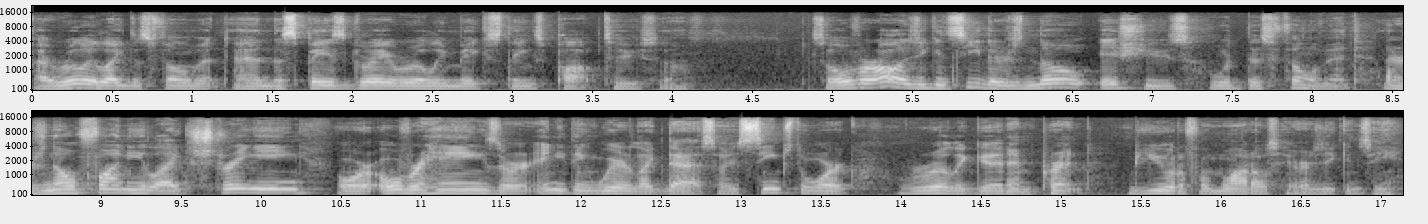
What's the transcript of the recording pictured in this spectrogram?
I really like this filament and the space gray really makes things pop too. So, so overall, as you can see, there's no issues with this filament. There's no funny like stringing or overhangs or anything weird like that. So it seems to work really good in print beautiful models here as you can see.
